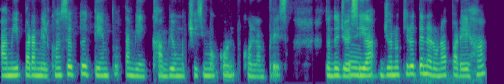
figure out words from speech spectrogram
A mí, para mí el concepto de tiempo también cambió muchísimo con, con la empresa, donde yo decía, yo no quiero tener una pareja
